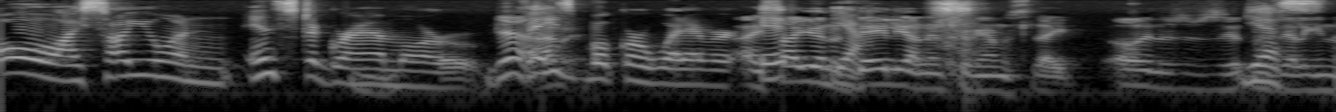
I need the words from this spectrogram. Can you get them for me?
Oh, I saw you on Instagram or Yeah, I- Facebook or whatever. I It- saw you on the yeah. daily on Instagram. It's like, oh, this is Yes, again.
